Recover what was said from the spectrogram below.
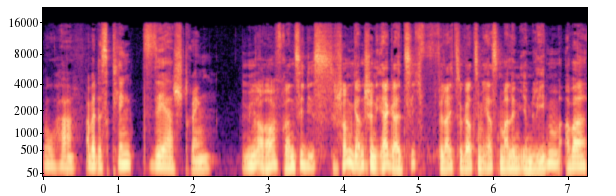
Oha, aber das klingt sehr streng. Ja, Franzi, die ist schon ganz schön ehrgeizig, vielleicht sogar zum ersten Mal in ihrem Leben, aber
